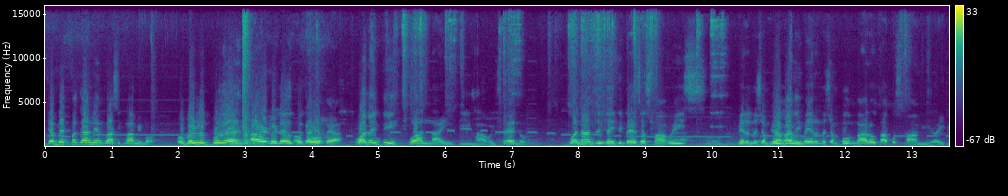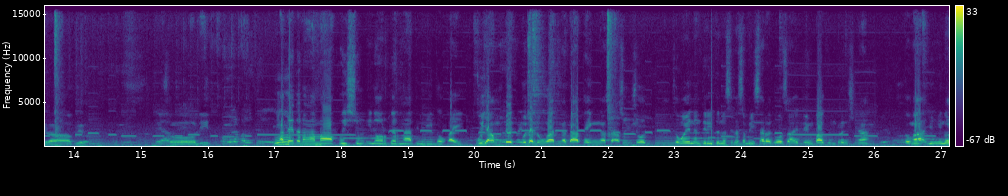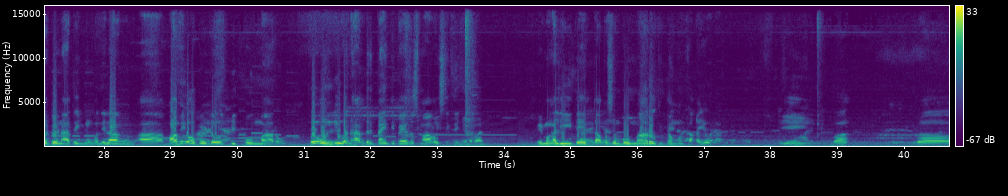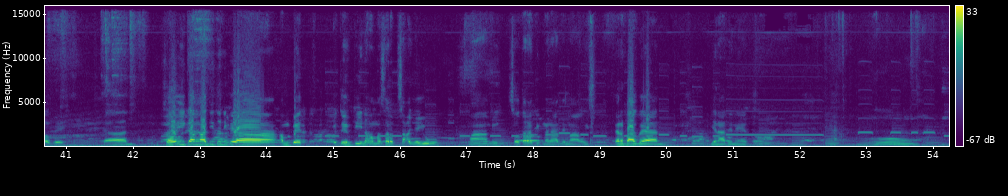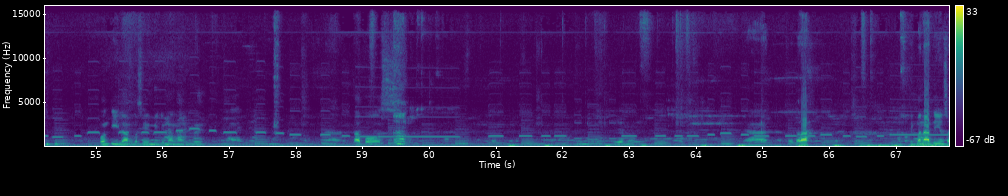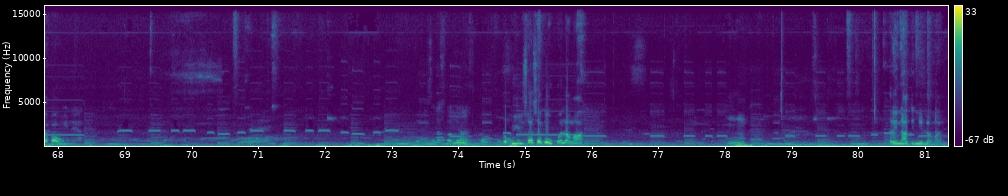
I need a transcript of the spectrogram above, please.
Gambet, magkano yung classic mami mo? Overload po yan. Ah, overload. Magkano yung kaya? 190. 190 mga kuis. Ayan, no? 190 pesos mga kuis. Meron na siyang Yeah, bone, kanin. meron na siyang bone marrow tapos mami. Ay, grabe. Oh. Solid. At ito na nga mga quiz yung in-order natin dito kay Kuya Ambet Bulaluhan na dating nasa Asuncion. So ngayon nandito na sila sa may Saragossa. Ito yung bagong branch niya. Ito nga, yung in-order natin yung kanilang ah, Mami Overload with Bone Marrow. For only 190 pesos mga quiz. Tignan nyo naman. May mga litid. Tapos yung bone marrow, tignan mo, kayo. Eh, diba? Grabe. Yan. So, ika nga dito ni Kuya Ambet, ito yung pinakamasarap sa kanya, yung mami. So, tara, tikman natin mga kuys. Pero bago yan, bigyan natin ito. Oh. Konti lang kasi medyo mangang to eh. Tapos, Ayan o. Yan. So, tara. Tikman natin yung sabaw. Mm. Mabisa, sabaw pa lang ha. Mm. Try natin yung laman.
